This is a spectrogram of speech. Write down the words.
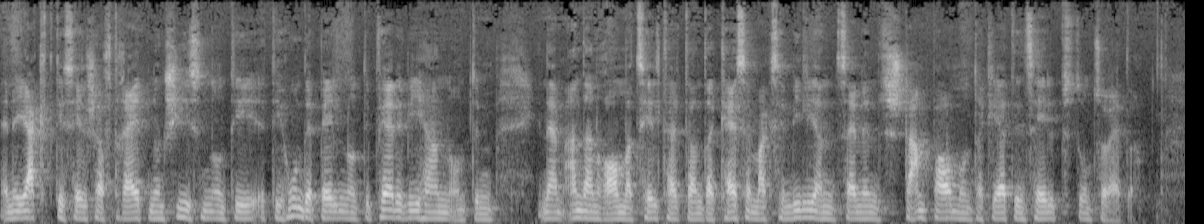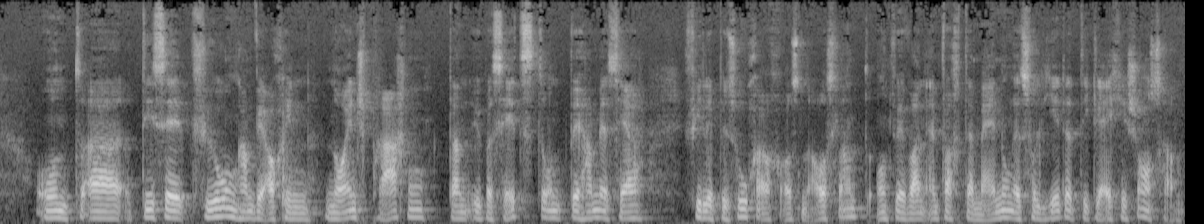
eine Jagdgesellschaft reiten und schießen und die, die Hunde bellen und die Pferde wiehern und im, in einem anderen Raum erzählt halt dann der Kaiser Maximilian seinen Stammbaum und erklärt ihn selbst und so weiter. Und äh, diese Führung haben wir auch in neun Sprachen dann übersetzt und wir haben ja sehr viele Besucher auch aus dem Ausland und wir waren einfach der Meinung, es soll jeder die gleiche Chance haben.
